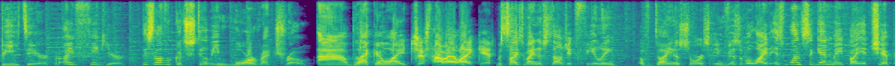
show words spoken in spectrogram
B tier. But I figure, this level could still be more retro. Ah, black and white, just how I like it. Besides my nostalgic feeling of dinosaurs, Invisible Light is once again made by a chip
